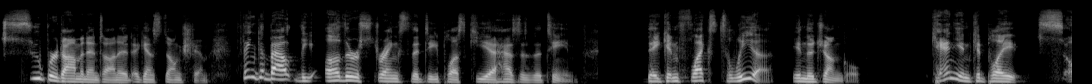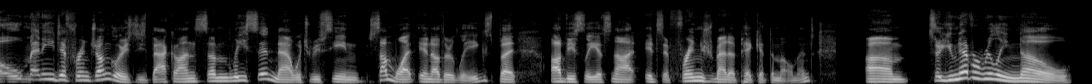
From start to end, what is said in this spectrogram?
super dominant on it against Nongshim. Think about the other strengths that D plus Kia has as a team. They can flex Taliyah in the jungle. Canyon could play so many different junglers. He's back on some Lee Sin now, which we've seen somewhat in other leagues, but obviously it's not, it's a fringe meta pick at the moment. Um, so you never really know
